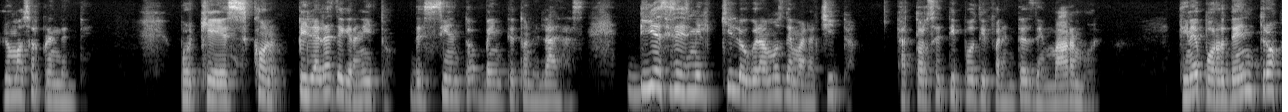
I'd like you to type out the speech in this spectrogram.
lo más sorprendente, porque es con pilares de granito de 120 toneladas, 16 mil kilogramos de marachita, 14 tipos diferentes de mármol. Tiene por dentro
